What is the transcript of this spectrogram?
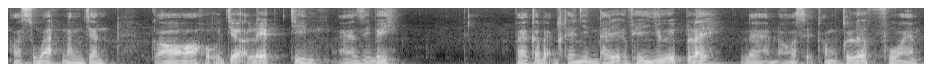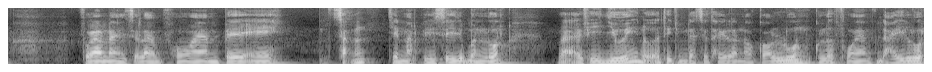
Hot swap 5 chân. Có hỗ trợ led chìm RGB và các bạn có thể nhìn thấy ở phía dưới play là nó sẽ có một cái lớp foam foam này sẽ là foam PE sẵn trên mặt PVC giúp mình luôn và ở phía dưới nữa thì chúng ta sẽ thấy là nó có luôn một lớp foam đáy luôn.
